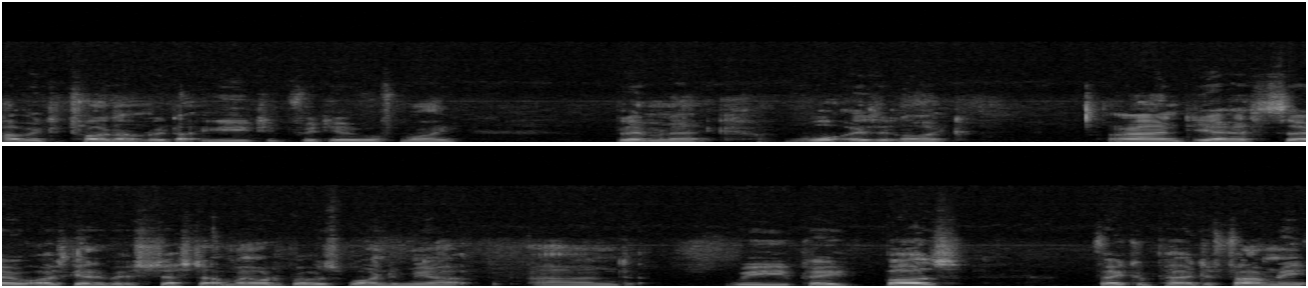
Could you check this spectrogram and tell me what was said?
having to try and upload that YouTube video of mine. Blimneck, what is it like? And yeah, so I was getting a bit stressed out. My older brother was winding me up, and we played Buzz, very competitive family,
